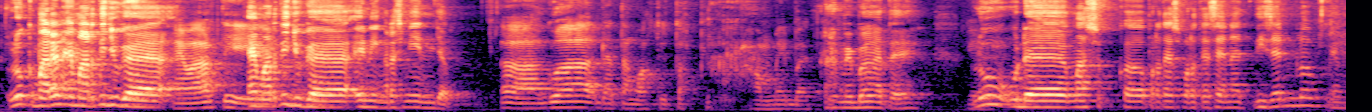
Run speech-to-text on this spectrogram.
Lu kemarin MRT juga MRT MRT juga ini ngeresmiin jam. Eh, gua datang waktu itu rame banget Rame banget ya. Iya. Lu udah masuk ke protes-protesnya netizen belum? Yang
